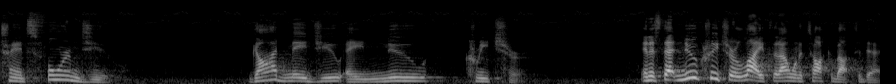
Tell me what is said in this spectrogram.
transformed you. God made you a new creature. And it's that new creature life that I want to talk about today.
